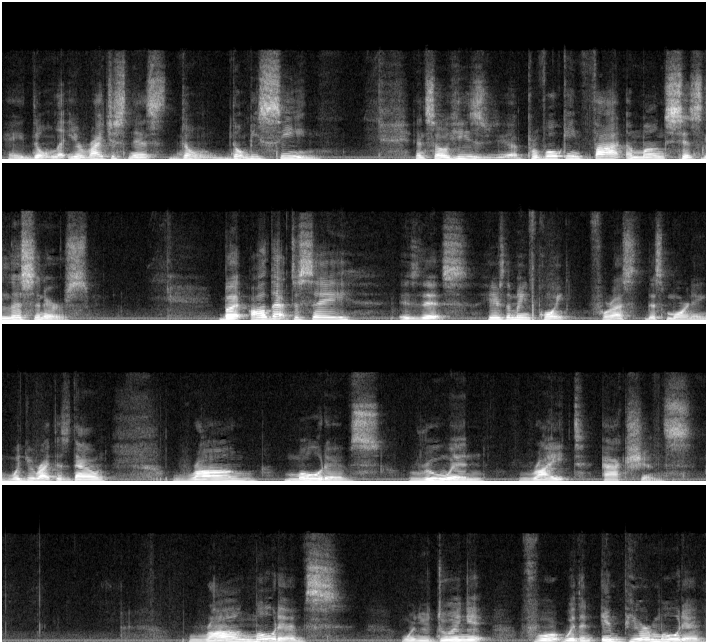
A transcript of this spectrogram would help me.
hey, don't let your righteousness, don't, don't be seen. And so he's uh, provoking thought amongst his listeners. But all that to say is this. Here's the main point for us this morning. Would you write this down? Wrong motives ruin right actions. Wrong motives, when you're doing it for with an impure motive,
